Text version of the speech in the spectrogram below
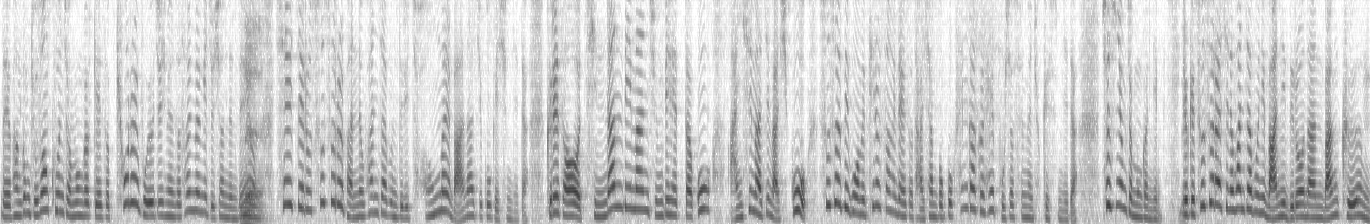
네, 방금 조성쿤 전문가께서 표를 보여주시면서 설명해 주셨는데요. 네. 실제로 수술을 받는 환자분들이 정말 많아지고 계십니다. 그래서 진단비만 준비했다고 안심하지 마시고 수술비 보험의 필요성에 대해서 다시 한번 꼭 생각을 해 보셨으면 좋겠습니다. 최순영 전문가님, 이렇게 수술하시는 환자분이 많이 늘어난 만큼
